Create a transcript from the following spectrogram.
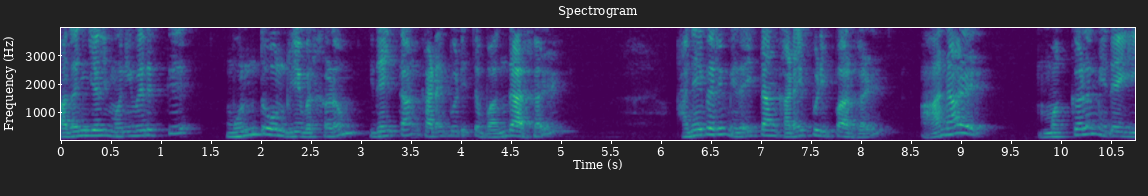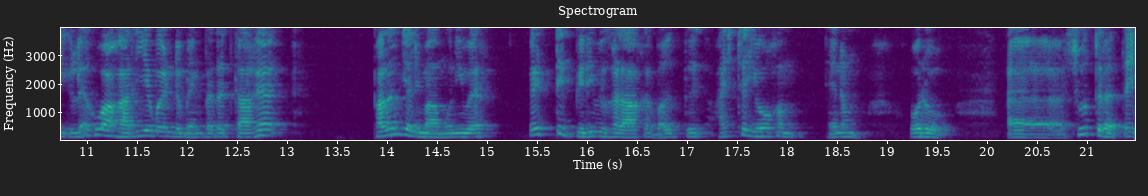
பதஞ்சலி முனிவருக்கு முன் தோன்றியவர்களும் இதைத்தான் கடைபிடித்து வந்தார்கள். அனைவரும் இதைத்தான் கடைபிடிப்பார்கள். ஆனால் மக்களும் இதை இலகுவாக அறிய வேண்டும் என்பதற்காக பதஞ்சலி மாமுனிவர் எட்டு பிரிவுகளாக வகுத்து அஷ்டயோகம் எனும் ஒரு சூத்திரத்தை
